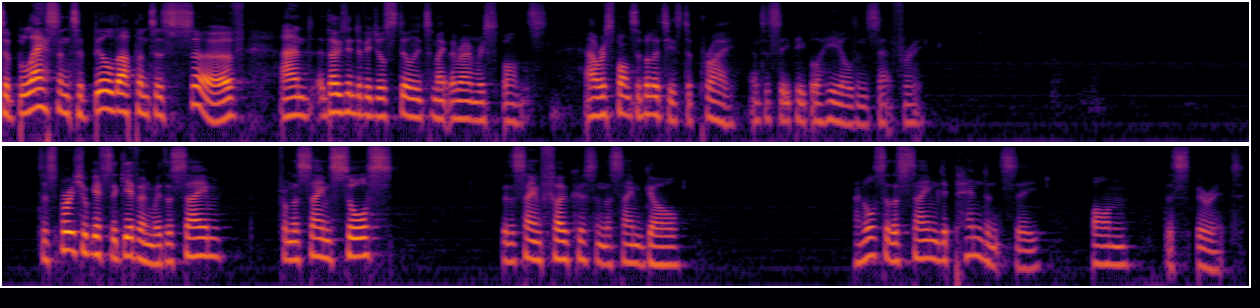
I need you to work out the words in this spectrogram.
to bless and to build up and to serve, and those individuals still need to make their own response. Our responsibility is to pray and to see people healed and set free. So, spiritual gifts are given with the same, from the same source, with the same focus and the same goal, and also the same dependency on the Spirit.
